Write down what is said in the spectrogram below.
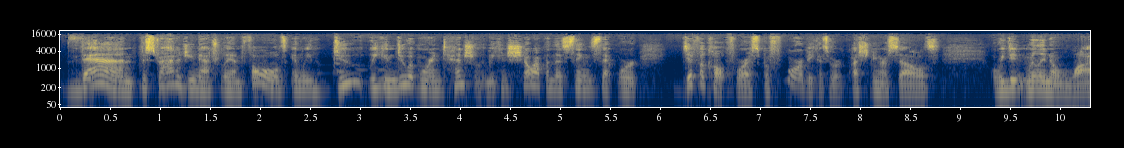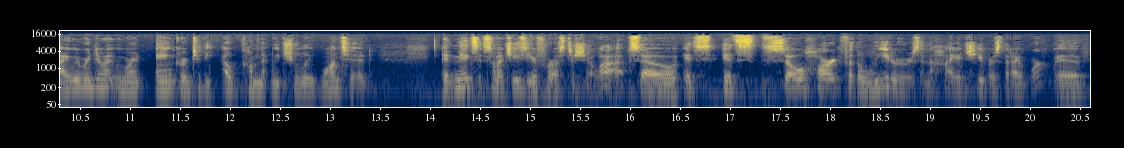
then the strategy naturally unfolds and we do we can do it more intentionally. We can show up in those things that were difficult for us before because we were questioning ourselves. Or we didn't really know why we were doing it. We weren't anchored to the outcome that we truly wanted it makes it so much easier for us to show up so it's it's so hard for the leaders and the high achievers that i work with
